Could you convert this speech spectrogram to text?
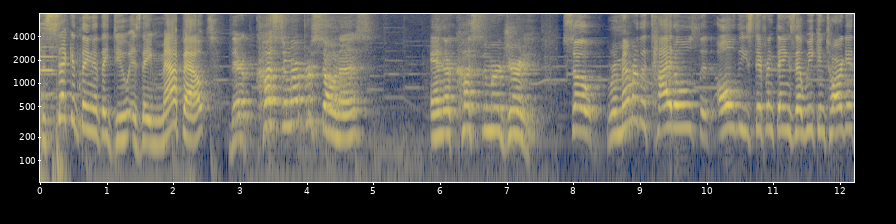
The second thing that they do is they map out their customer personas and their customer journey. So remember the titles, that all these different things that we can target?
